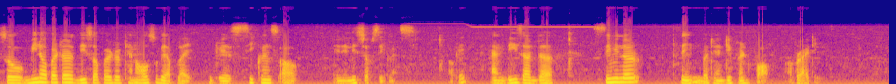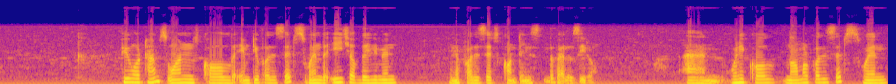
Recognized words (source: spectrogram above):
So min operator this operator can also be applied to a sequence of in a list of sequence okay? And these are the similar thing but in a different form of writing. Few more times one is called the empty fuzzy sets when the each of the element in a fuzzy set contains the value 0 and when you call normal fuzzy sets when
